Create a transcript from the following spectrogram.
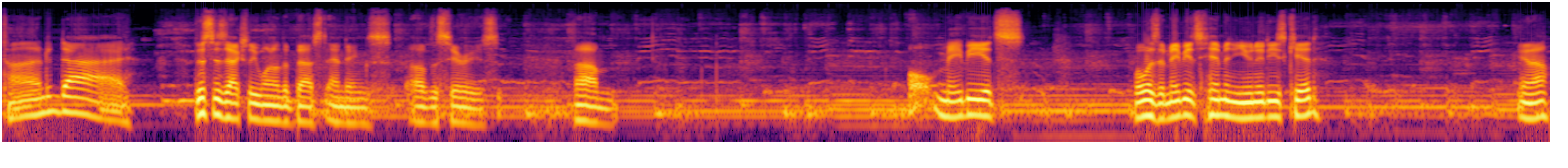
Time to die. This is actually one of the best endings of the series. Um, oh, maybe it's what was it? Maybe it's him and Unity's kid. You know,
